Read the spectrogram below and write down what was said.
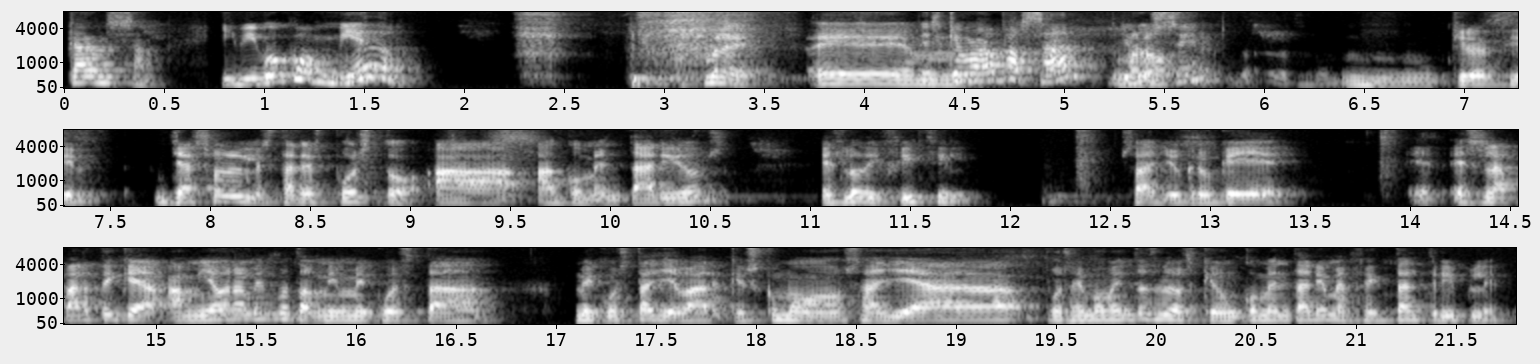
cansa. Y vivo con miedo. Hombre, eh, Es que me va a pasar, yo bueno, lo sé. mm, quiero decir, ya solo el estar expuesto a, a comentarios es lo difícil. O sea, yo creo que es la parte que a mí ahora mismo también me cuesta, me cuesta llevar, que es como, o sea, ya, pues hay momentos en los que un comentario me afecta al triple.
